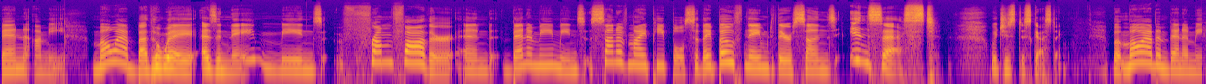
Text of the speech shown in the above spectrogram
Ben Ami. Moab, by the way, as a name means from father, and Ben Ami means son of my people, so they both named their sons incest, which is disgusting. But Moab and Ben Ami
